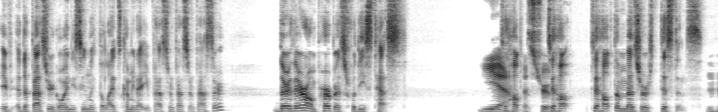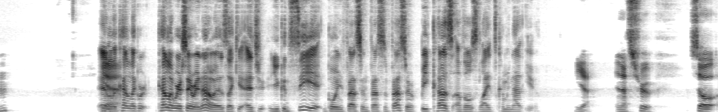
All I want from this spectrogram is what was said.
if the faster you're going, you seem like the lights coming at you faster and faster and faster. They're there on purpose for these tests. Yeah, to help that's true. To help to help them measure distance. Mm-hmm. And yeah. kind of like we're kind of like we are saying right now is like as you, you can see it going faster and faster and faster because of those lights coming at you. Yeah, and that's true. So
